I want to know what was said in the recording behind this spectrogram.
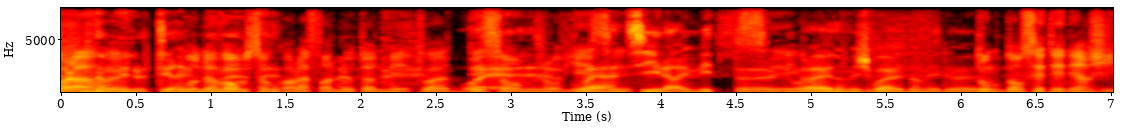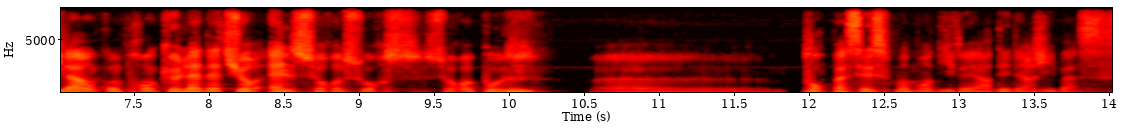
Voilà, Non, ouais. mais le terrible, Bon, non, novembre, c'est encore la fin de l'automne, mais toi, décembre, janvier, Ouais, Annecy, il arrive vite. euh, voilà. non, mais je vois. Non, mais le... Donc dans cette énergie-là, on comprend que la nature, elle, se ressource, se repose Mm. euh, pour passer ce moment d'hiver d'énergie basse.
